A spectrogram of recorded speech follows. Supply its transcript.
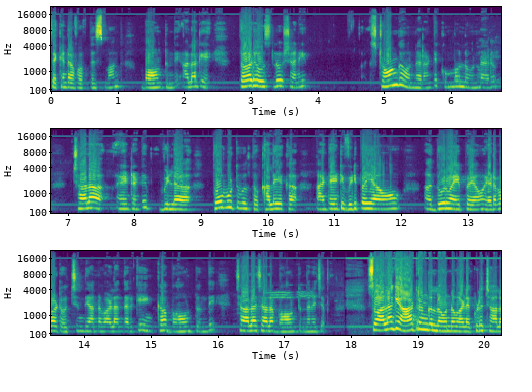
Second half of this month బాగుంటుంది. అలాగే థర్డ్ హౌస్లో శని స్ట్రాంగ్గా ఉన్నారు. అంటే కుంభంలో ఉన్నారు. చాలా ఏంటంటే వీళ్ళ తోబుట్టువులతో కలయిక అంటే ఏంటి విడిపోయాము దూరం అయిపోయాము ఎడబాటు వచ్చింది అన్న వాళ్ళందరికీ ఇంకా బాగుంటుంది. చాలా చాలా బాగుంటుందనే చెప్ సో అలాగే ఆర్ట్ రంగంలో ఉన్న వాళ్ళకి కూడా చాలా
